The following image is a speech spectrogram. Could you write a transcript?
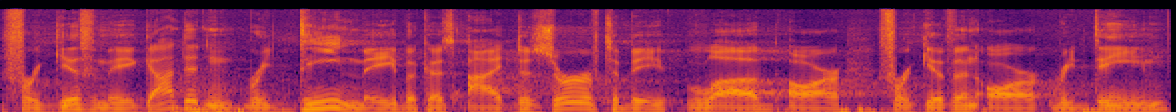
forgive me. God didn't redeem me because I deserve to be loved or forgiven or redeemed.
